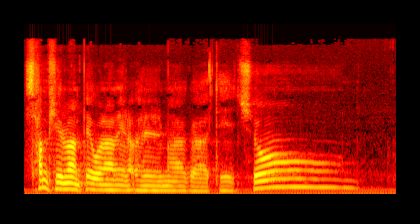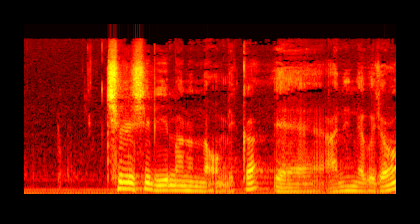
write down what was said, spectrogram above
31만 빼고 나면 얼마가 되죠? 72만 원 나옵니까? 예, 아니네. 그죠?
